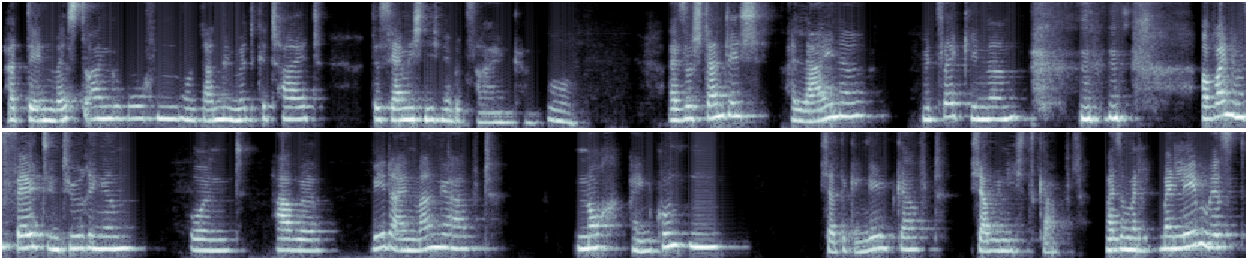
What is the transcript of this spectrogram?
hat der Investor angerufen und dann mir mitgeteilt, dass er mich nicht mehr bezahlen kann. Mhm. Also stand ich alleine mit zwei Kindern auf einem Feld in Thüringen und habe weder einen Mann gehabt, noch einen Kunden. Ich hatte kein Geld gehabt. Ich habe nichts gehabt. Also mein, mein Leben ist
